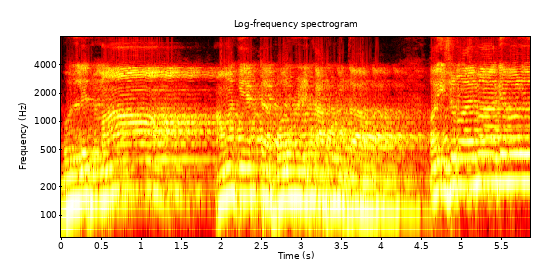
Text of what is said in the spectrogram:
বললেন মা আমাকে একটা পরনের কাপড় দাও। ওই সময় মাকে বললেন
